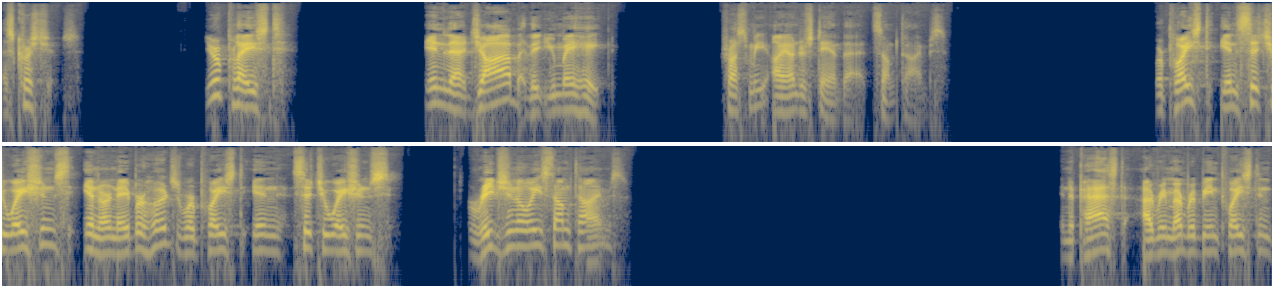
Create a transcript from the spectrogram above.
as Christians. You're placed in that job that you may hate. Trust me, I understand that sometimes. We're placed in situations in our neighborhoods, we're placed in situations regionally sometimes. In the past, I remember being placed in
